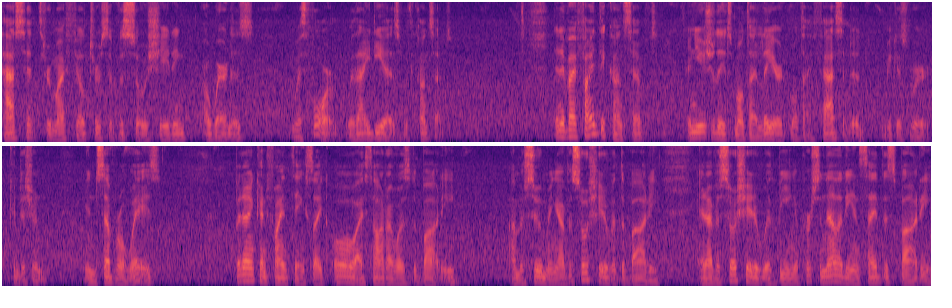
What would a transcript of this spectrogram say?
pass it through my filters of associating awareness with form, with ideas, with concepts. And if I find the concept, and usually it's multi-layered, multifaceted, because we're conditioned in several ways, but I can find things like, oh, I thought I was the body. I'm assuming I've associated with the body, and I've associated with being a personality inside this body,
